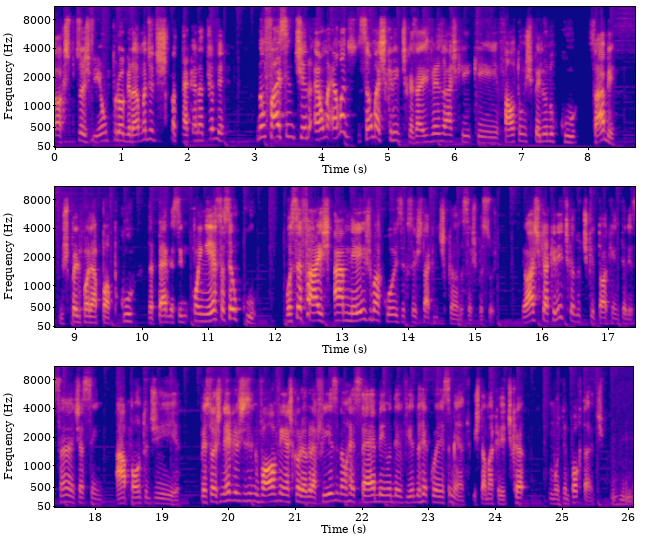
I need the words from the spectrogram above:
As pessoas viam um programa de discoteca na TV. Não faz sentido. É uma, é uma, são umas críticas. Às vezes eu acho que, que falta um espelho no cu, sabe? Um espelho pra olhar pop cu. Você pega assim, conheça seu cu. Você faz a mesma coisa que você está criticando essas pessoas. Eu acho que a crítica do TikTok é interessante, assim, a ponto de pessoas negras desenvolvem as coreografias e não recebem o devido reconhecimento. Isto é uma crítica muito importante. Uhum.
